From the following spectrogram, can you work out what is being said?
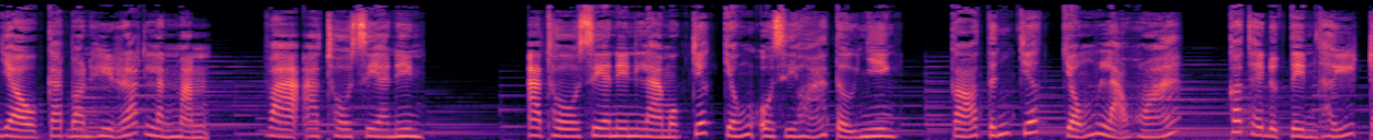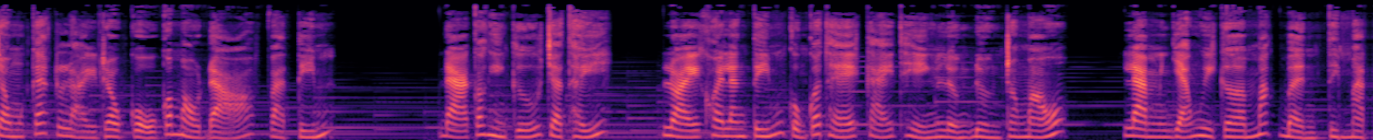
giàu carbon hydrate lành mạnh và anthocyanin. Anthocyanin là một chất chống oxy hóa tự nhiên, có tính chất chống lão hóa, có thể được tìm thấy trong các loại rau củ có màu đỏ và tím. Đã có nghiên cứu cho thấy, loại khoai lang tím cũng có thể cải thiện lượng đường trong máu, làm giảm nguy cơ mắc bệnh tim mạch.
